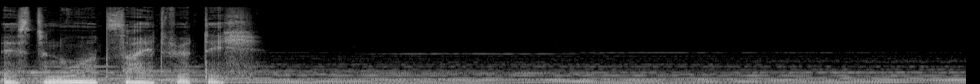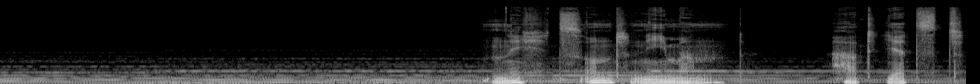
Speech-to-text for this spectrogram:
ist nur Zeit für dich. Nichts und niemand hat jetzt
